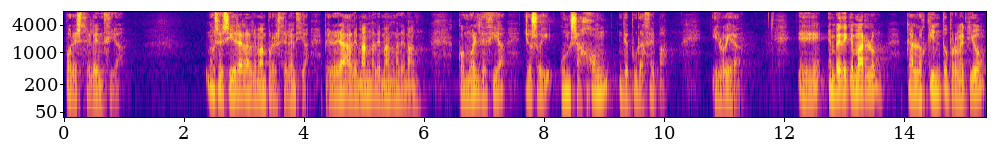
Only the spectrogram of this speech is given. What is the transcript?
por excelencia. No sé si era el alemán por excelencia, pero era alemán, alemán, alemán. Como él decía, yo soy un sajón de pura cepa, y lo era. Eh, en vez de quemarlo, Carlos V prometió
